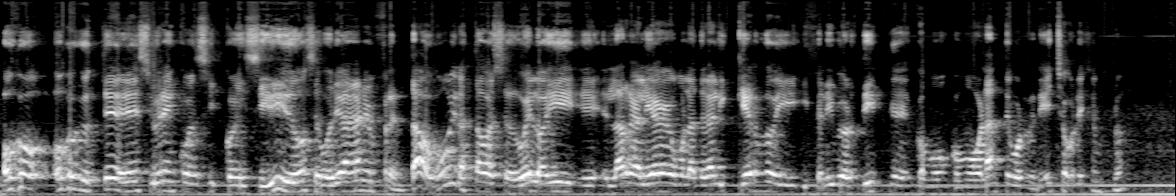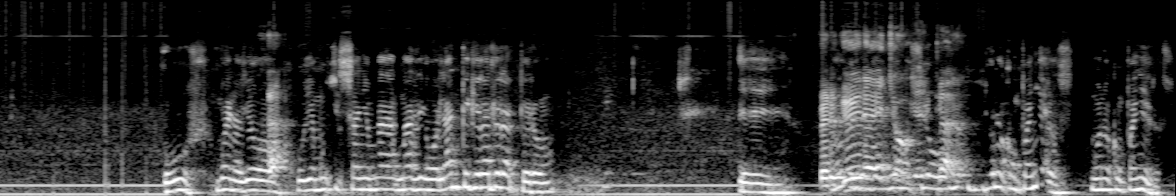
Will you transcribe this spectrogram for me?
ojo, ojo que ustedes, si hubieran coincidido, se podrían haber enfrentado. ¿Cómo hubiera estado ese duelo ahí? Eh, la realidad como lateral izquierdo y, Felipe Ortiz como, como volante por derecha, por ejemplo. Uf, bueno, yo jugué muchos años más, más de volante que lateral, pero. Eh, pero ¿qué hubiera hecho? claro. Buenos compañeros, buenos compañeros.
